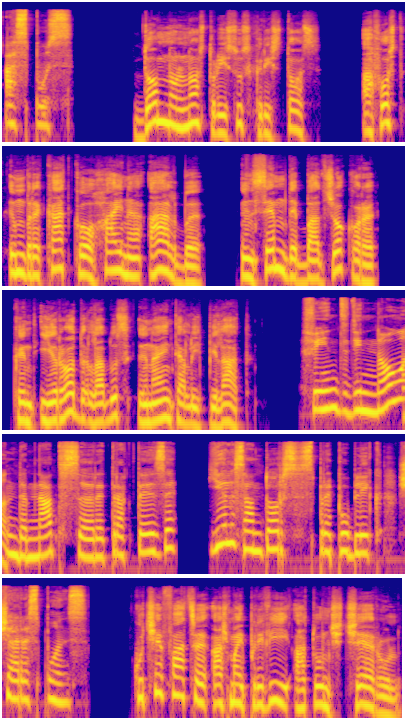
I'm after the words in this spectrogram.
a spus Domnul nostru Isus Hristos a fost îmbrăcat cu o haină albă în semn de batjocoră când Irod l-a dus înaintea lui Pilat. Fiind din nou îndemnat să retracteze, el s-a întors spre public și a răspuns Cu ce față aș mai privi atunci cerul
